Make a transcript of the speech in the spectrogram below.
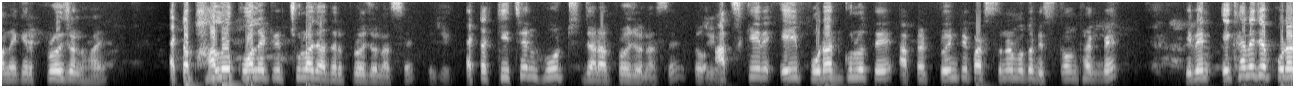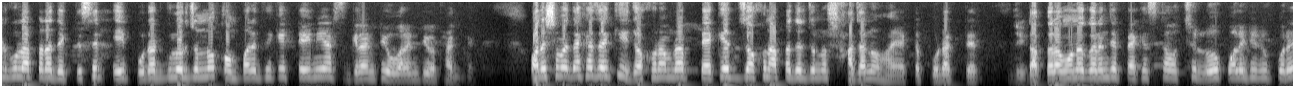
অনেকের প্রয়োজন হয়। একটা ভালো কোয়ালিটির চুলা যাদের প্রয়োজন আছে একটা কিচেন হুড যারা প্রয়োজন আছে তো আজকের এই প্রোডাক্ট গুলোতে আপনার টোয়েন্টি পার্সেন্টের মতো ডিসকাউন্ট থাকবে। ইভেন এখানে যে প্রোডাক্টগুলো আপনারা দেখতেছেন এই প্রোডাক্টগুলোর জন্য কোম্পানি থেকে টেন ইয়ার্স গ্যারান্টি ওয়ারেন্টিও থাকবে। অনেক সময় দেখা যায় কি যখন আমরা প্যাকেজ যখন আপনাদের জন্য সাজানো হয় একটা প্রোডাক্টের আপনারা মনে করেন যে প্যাকেজটা হচ্ছে লো কোয়ালিটির উপরে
